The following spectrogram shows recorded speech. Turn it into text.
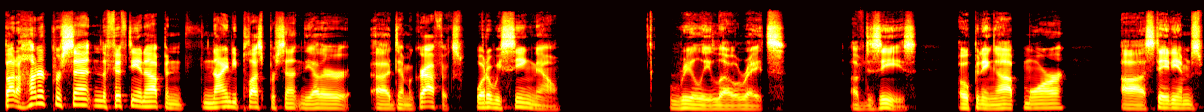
about 100% in the 50 and up and 90 plus percent in the other uh, demographics. What are we seeing now? Really low rates of disease, opening up more, uh, stadiums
